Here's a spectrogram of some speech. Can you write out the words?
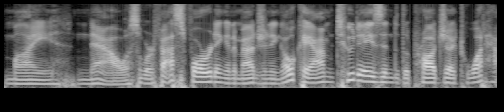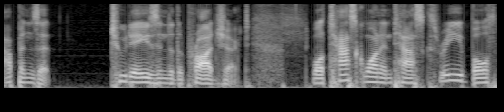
my now. So we're fast forwarding and imagining, okay, I'm two days into the project. What happens at two days into the project. Well, task 1 and task 3 both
